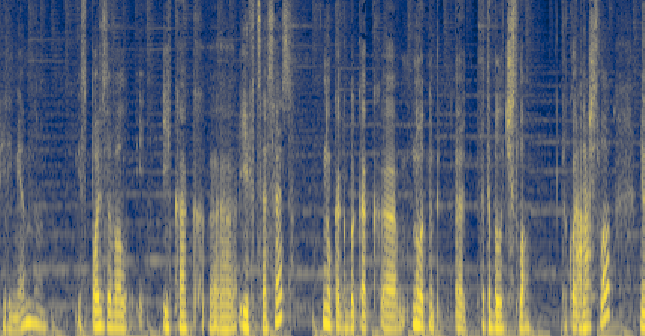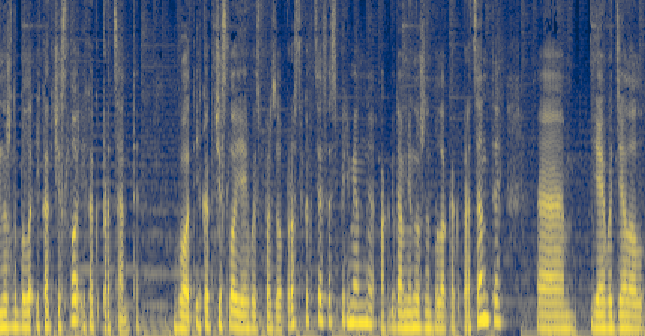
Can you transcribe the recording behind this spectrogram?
переменную использовал и, как э, и в CSS, ну как бы как, э, ну вот э, это было число, какое-то ага. число, мне нужно было и как число, и как проценты. Вот, и как число я его использовал просто как CSS переменную, а когда мне нужно было как проценты, э, я его делал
